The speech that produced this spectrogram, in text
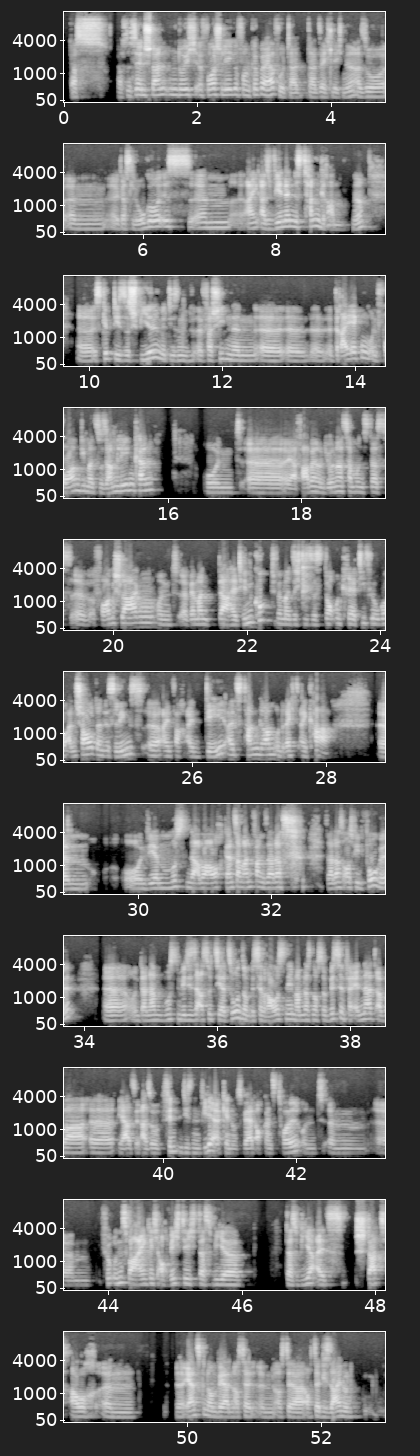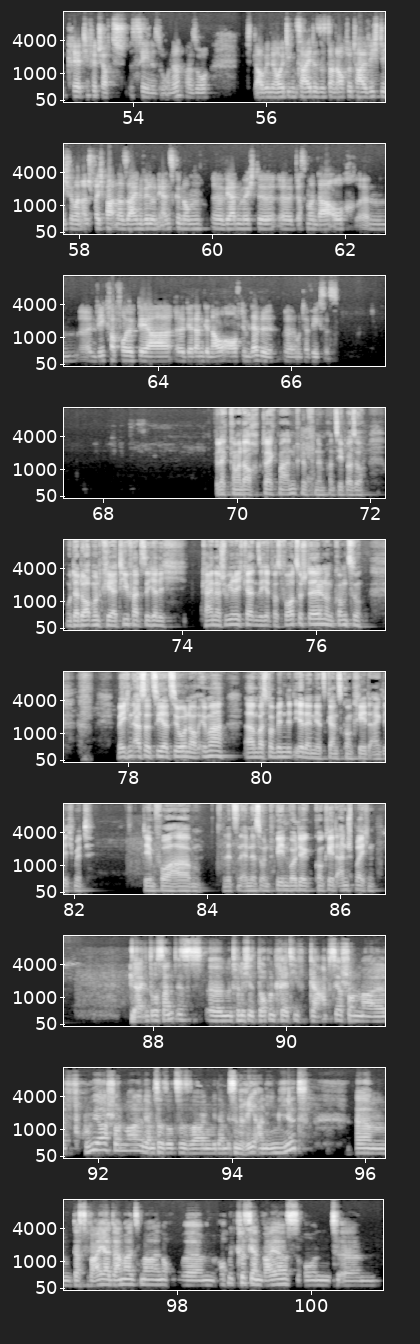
Das, das ist entstanden durch äh, Vorschläge von Köpper Erfurt ta tatsächlich. Ne? Also ähm, das Logo ist, ähm, ein, also wir nennen es Tangram. Ne? Äh, es gibt dieses Spiel mit diesen äh, verschiedenen äh, Dreiecken und Formen, die man zusammenlegen kann. Und äh, ja, Fabian und Jonas haben uns das vorgeschlagen. Und wenn man da halt hinguckt, wenn man sich dieses Dortmund Kreativ-Logo anschaut, dann ist links einfach ein D als Tangramm und rechts ein K. Ähm, und wir mussten da aber auch, ganz am Anfang sah das, sah das aus wie ein Vogel. Äh, und dann haben, mussten wir diese Assoziation so ein bisschen rausnehmen, haben das noch so ein bisschen verändert, aber äh, ja, also, also finden diesen Wiedererkennungswert auch ganz toll. Und ähm, ähm, für uns war eigentlich auch wichtig, dass wir, dass wir als Stadt auch ähm, äh, ernst genommen werden aus der, ähm, aus der, aus der Design- und Kreativwirtschaftsszene so. Ne? Also ich glaube, in der heutigen Zeit ist es dann auch total wichtig, wenn man Ansprechpartner sein will und ernst genommen äh, werden möchte, äh, dass man da auch ähm, einen Weg verfolgt, der, äh, der dann genau auf dem Level äh, unterwegs ist. Vielleicht kann man da auch direkt mal anknüpfen im Prinzip. Also unter Dortmund Kreativ hat sicherlich keiner Schwierigkeiten, sich etwas vorzustellen und kommt zu welchen Assoziationen auch immer. Ähm, was verbindet ihr denn jetzt ganz konkret eigentlich mit dem Vorhaben? Letzten Endes und wen wollt ihr konkret ansprechen? Ja, interessant ist äh, natürlich, Dortmund Kreativ gab es ja schon mal früher schon mal. Wir haben es ja sozusagen wieder ein bisschen reanimiert. Ähm, das war ja damals mal noch ähm, auch mit Christian Weyers und, ähm,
